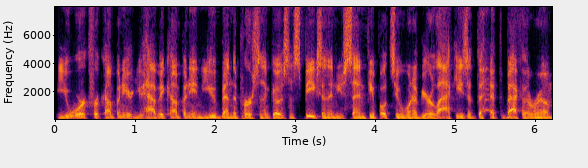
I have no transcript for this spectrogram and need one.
you work for a company or you have a company and you've been the person that goes and speaks and then you send people to one of your lackeys at the, at the back of the room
